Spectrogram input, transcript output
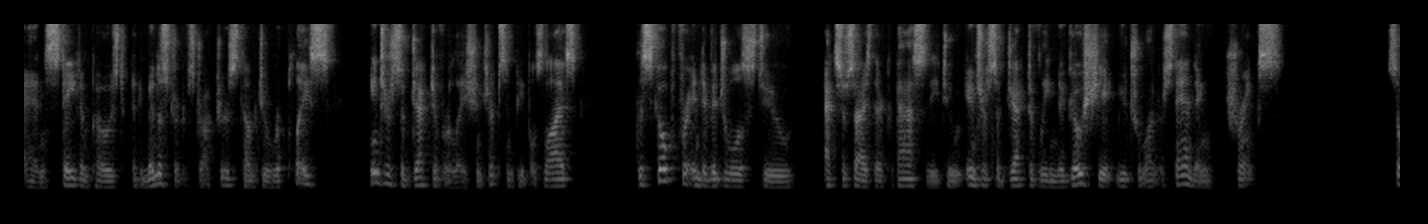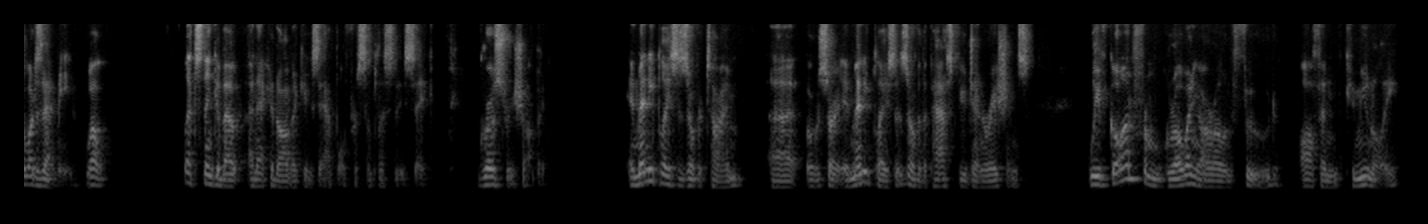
and state-imposed administrative structures come to replace intersubjective relationships in people's lives, the scope for individuals to exercise their capacity to intersubjectively negotiate mutual understanding shrinks. So what does that mean? Well, let's think about an economic example for simplicity's sake, grocery shopping. In many places over time, uh, or sorry, in many places over the past few generations, we've gone from growing our own food, often communally,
